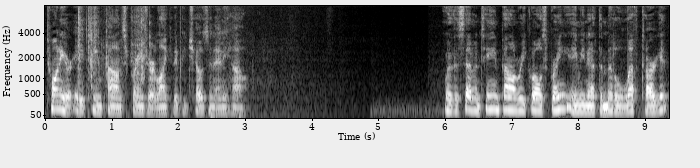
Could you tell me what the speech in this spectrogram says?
20 or 18 pound springs are likely to be chosen anyhow. With a 17 pound recoil spring aiming at the middle left target.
